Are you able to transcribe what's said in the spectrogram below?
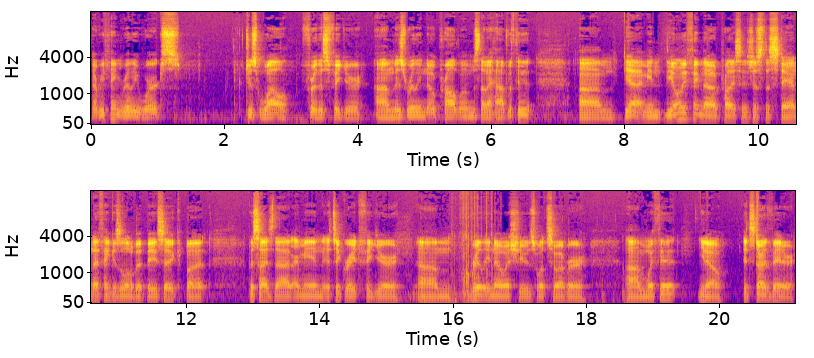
Everything really works just well for this figure. Um, there's really no problems that I have with it. Um, yeah, I mean, the only thing that I would probably say is just the stand, I think, is a little bit basic, but besides that, I mean, it's a great figure. Um, really, no issues whatsoever um, with it. You know, it's Darth Vader.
